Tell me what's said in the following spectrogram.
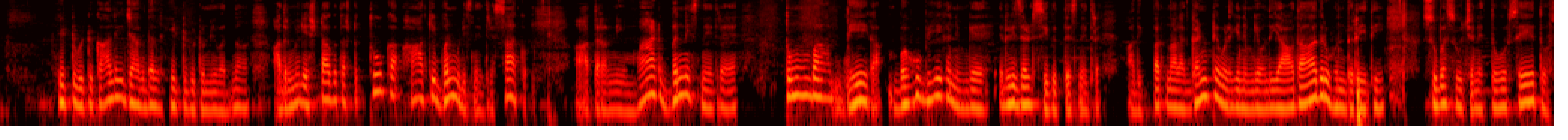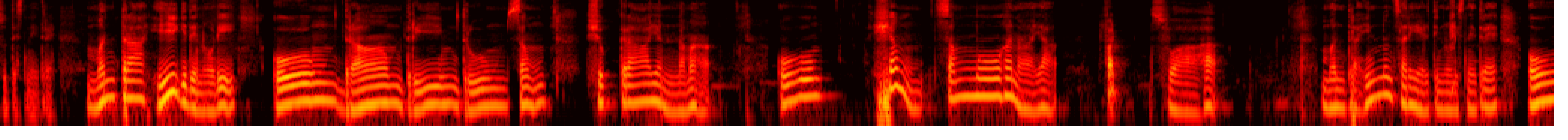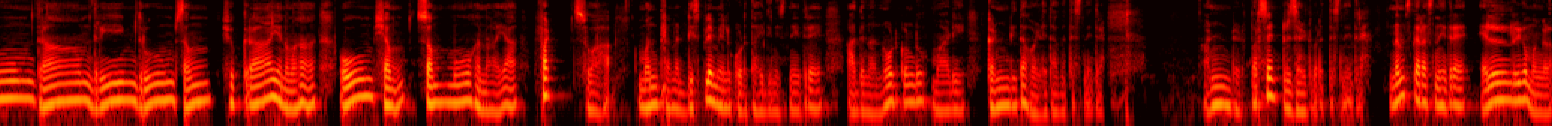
ಇಟ್ಬಿಟ್ಟು ಖಾಲಿ ಜಾಗದಲ್ಲಿ ಇಟ್ಬಿಟ್ಟು ನೀವು ಅದನ್ನ ಅದ್ರ ಮೇಲೆ ಎಷ್ಟಾಗುತ್ತೋ ಅಷ್ಟು ತೂಕ ಹಾಕಿ ಬಂದುಬಿಡಿ ಸ್ನೇಹಿತರೆ, ಸಾಕು. ಆ ಥರ ನೀವು ಮಾಡಿ ಬನ್ನಿ ಸ್ನೇಹಿತರೆ, ತುಂಬ ಬೇಗ ಬಹುಬೇಗ ನಿಮಗೆ ರಿಸಲ್ಟ್ ಸಿಗುತ್ತೆ ಸ್ನೇಹಿತರೆ. ಅದು ಇಪ್ಪತ್ನಾಲ್ಕು ಗಂಟೆ ಒಳಗೆ ನಿಮಗೆ ಒಂದು ಯಾವುದಾದ್ರೂ ಒಂದು ರೀತಿ ಶುಭ ಸೂಚನೆ ತೋರಿಸೇ ತೋರಿಸುತ್ತೆ ಸ್ನೇಹಿತರೆ. ಮಂತ್ರ ಹೀಗಿದೆ ನೋಡಿ. ಓಂ ದ್ರಾಂ ದ್ರೀಂ ದ್ರೂಂ ಸಂ ಶುಕ್ರಾಯ ನಮಃ. ಓಂ ಶಂ ಸಂಮೋಹನಾಯ ಫಟ್ ಸ್ವಾಹ. ಮಂತ್ರ ಇನ್ನೊಂದು ಸಾರಿ ಹೇಳ್ತೀನಿ ನೋಡಿ ಸ್ನೇಹಿತರೆ. ಓಂ ದ್ರಾಂ ದ್ರೀಂ ದ್ರೂಂ ಸಂ ಶುಕ್ರಾಯ ನಮಃ. ಓಂ ಶಂ ಸಂಮೋಹನಾಯ ಫಟ್ ಸ್ವಾಹ. ಮಂತ್ರನ ಡಿಸ್ಪ್ಲೇ ಮೇಲೂ ಕೊಡ್ತಾ ಇದ್ದೀನಿ ಸ್ನೇಹಿತರೆ. ಅದನ್ನು ನೋಡಿಕೊಂಡು ಮಾಡಿ, ಖಂಡಿತ ಒಳ್ಳೆಯದಾಗುತ್ತೆ ಸ್ನೇಹಿತರೆ. ಹಂಡ್ರೆಡ್ ಪರ್ಸೆಂಟ್ ರಿಸಲ್ಟ್ ಬರುತ್ತೆ ಸ್ನೇಹಿತರೆ. ನಮಸ್ಕಾರ ಸ್ನೇಹಿತರೆ. ಎಲ್ರಿಗೂ ಮಂಗಳ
